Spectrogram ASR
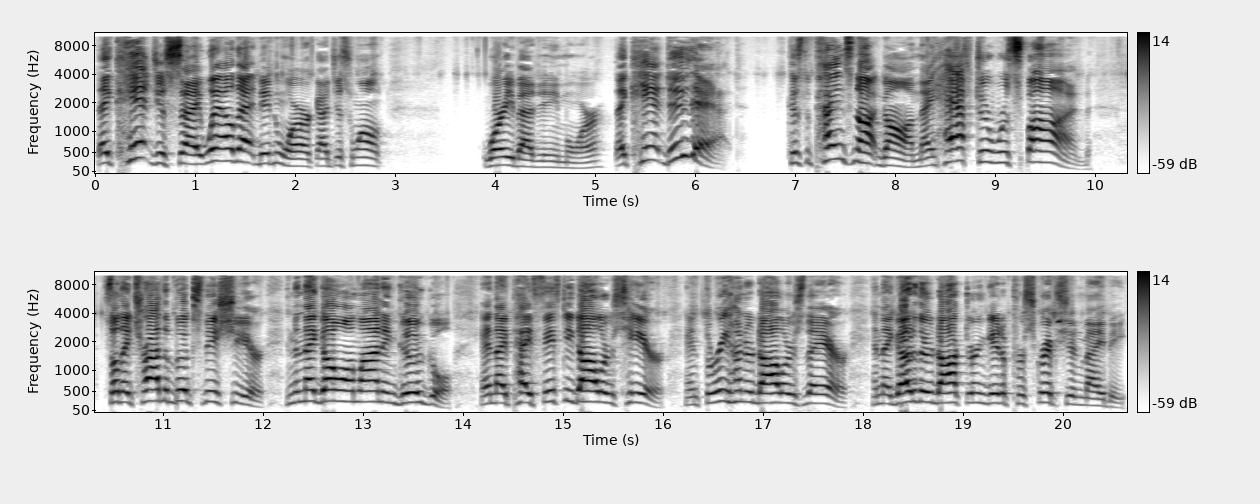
they can't just say, well, that didn't work. I just won't worry about it anymore. They can't do that because the pain's not gone. They have to respond. So they try the books this year, and then they go online and Google, and they pay $50 here and $300 there, and they go to their doctor and get a prescription maybe.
